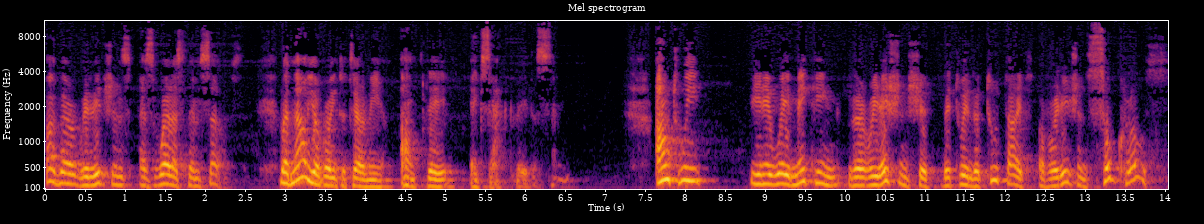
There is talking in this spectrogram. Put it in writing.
other religions as well as themselves. But now you're going to tell me, aren't they exactly the same? Aren't we, in a way, making the relationship between the two types of religion so close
